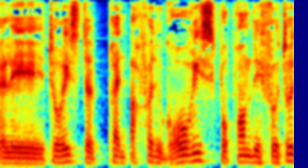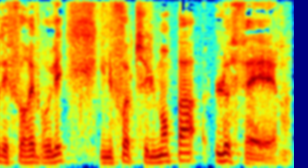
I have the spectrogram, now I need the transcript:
les touristes prennent parfois de gros risques pour prendre des photos des forêts brûlées. Il ne faut absolument pas le faire.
